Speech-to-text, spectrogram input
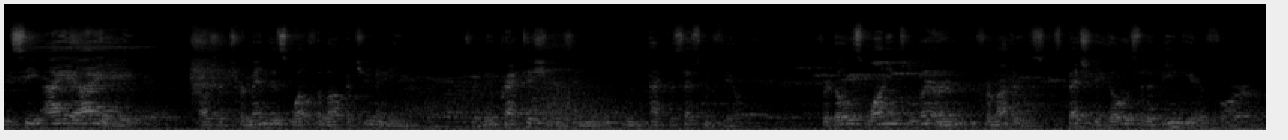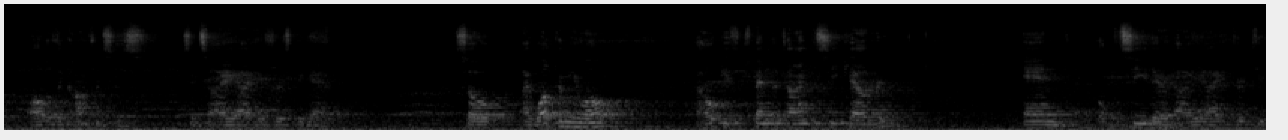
We see IAIA as a tremendous wealth of opportunity for new practitioners in the impact assessment field, for those wanting to learn from others, especially those that have been here for all of the conferences since IAIA first began. So I welcome you all. I hope you spend the time to see Calgary and hope to see you there at IAIA 13.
